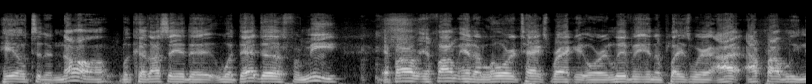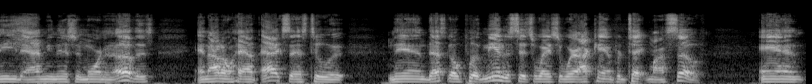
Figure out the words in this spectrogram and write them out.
hell to the no because I said that what that does for me, if I'm if I'm in a lower tax bracket or living in a place where I, I probably need ammunition more than others and I don't have access to it, then that's gonna put me in a situation where I can't protect myself. And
